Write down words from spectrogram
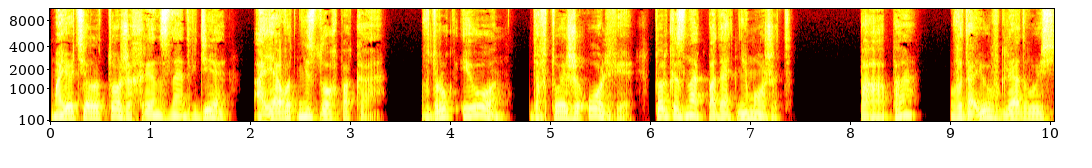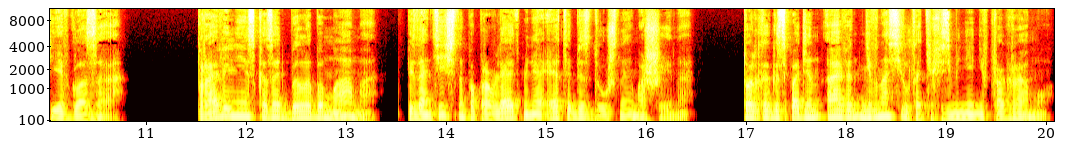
Мое тело тоже хрен знает где, а я вот не сдох пока. Вдруг и он, да в той же Ольве, только знак подать не может. «Папа?» – выдаю, вглядываюсь ей в глаза. Правильнее сказать было бы «мама», педантично поправляет меня эта бездушная машина. Только господин Авен не вносил таких изменений в программу.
